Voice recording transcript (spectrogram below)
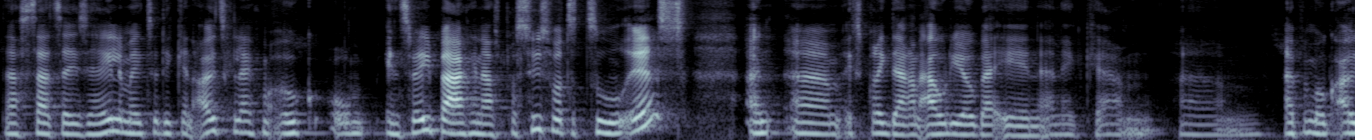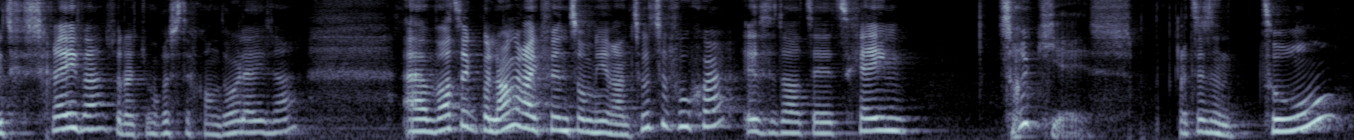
Daar staat deze hele methodiek in uitgelegd, maar ook om, in twee pagina's precies wat de tool is. En um, ik spreek daar een audio bij in en ik um, um, heb hem ook uitgeschreven, zodat je hem rustig kan doorlezen. Uh, wat ik belangrijk vind om hier aan toe te voegen, is dat dit geen trucje is. Het is een tool,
